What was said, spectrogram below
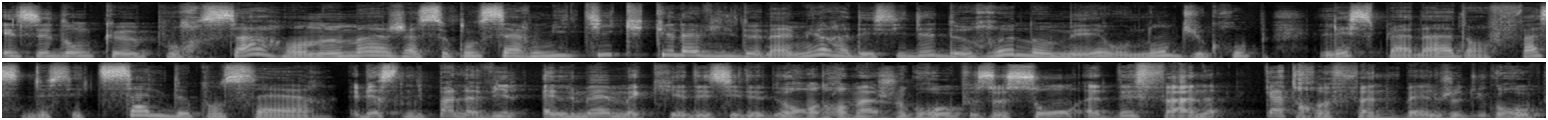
Et c'est donc euh, pour ça, en hommage à ce concert mythique, que la ville de Namur a décidé de renommer au nom du groupe l'esplanade en face de cette salle de concert. Eh bien, ce n'est pas la ville elle-même qui a décidé de rendre hommage au groupe, ce sont des fans, quatre fans belges du groupe,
